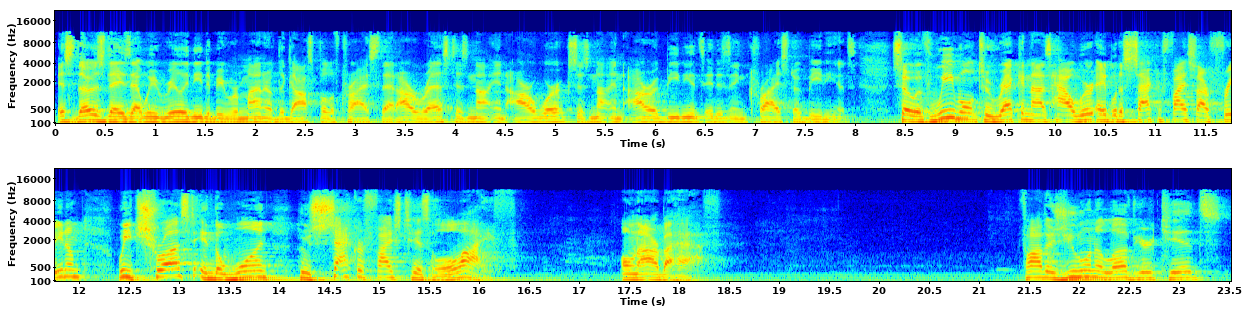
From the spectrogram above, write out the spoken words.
It's those days that we really need to be reminded of the gospel of Christ that our rest is not in our works, is not in our obedience, it is in Christ's obedience. So if we want to recognize how we're able to sacrifice our freedom, we trust in the one who sacrificed his life on our behalf. Fathers, you want to love your kids?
